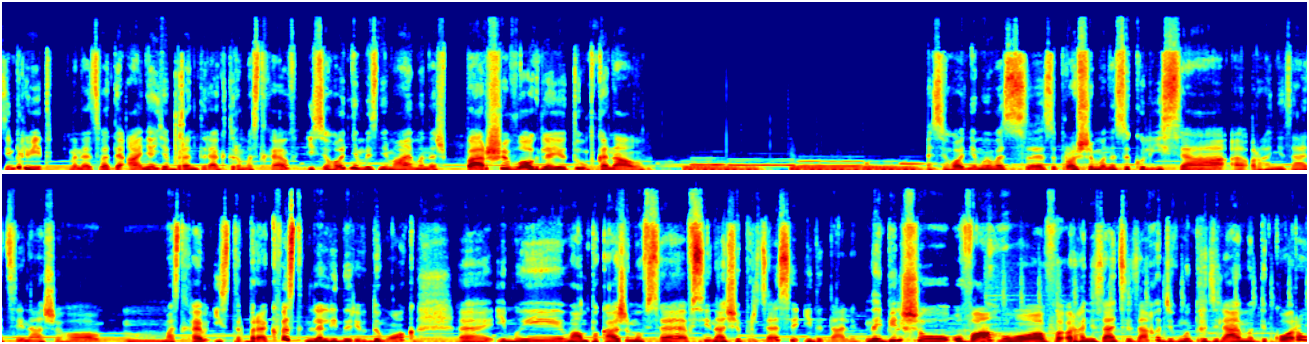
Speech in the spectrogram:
Всім привіт! Мене звати Аня, я бренд-директор Must Have, і сьогодні ми знімаємо наш перший влог для YouTube каналу. Сьогодні ми вас е, запрошуємо на закулісся е, організації нашого Must Have Easter Breakfast для лідерів думок. Е, І ми вам покажемо все, всі наші процеси і деталі. Найбільшу увагу в організації заходів ми приділяємо декору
